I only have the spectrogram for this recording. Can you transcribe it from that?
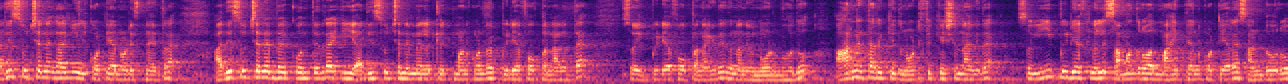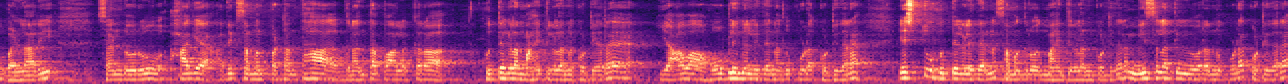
ಅಧಿಸೂಚನೆಗಾಗಿ ಇಲ್ಲಿ ಕೊಟ್ಟಿಯ ನೋಡಿ ಸ್ನೇಹಿತರೆ. ಅಧಿಸೂಚನೆ ಬೇಕು ಅಂತಿದ್ರೆ ಈ ಅಧಿಸೂಚನೆ ಮೇಲೆ ಕ್ಲಿಕ್ ಮಾಡಿಕೊಂಡ್ರೆ ಪಿ ಡಿ ಎಫ್ ಓಪನ್ ಆಗುತ್ತೆ. ಸೊ, ಈ ಪಿ ಡಿ ಎಫ್ ಓಪನ್ ಆಗಿದೆ. ಇದನ್ನು ನೀವು ನೋಡಬಹುದು ಆರನೇ ತಾರೀಕು ಇದು ನೋಟಿಫಿಕೇಶನ್ ಆಗಿದೆ. ಸೊ, ಈ ಪಿ ಡಿ ಎಫ್ನಲ್ಲಿ ಸಮಗ್ರವಾದ ಮಾಹಿತಿಯನ್ನು ಕೊಟ್ಟಿದ್ದಾರೆ ಸಂಡೂರು, ಬಳ್ಳಾರಿ, ಸಂಡೂರು, ಹಾಗೆ ಅದಕ್ಕೆ ಸಂಬಂಧಪಟ್ಟಂತಹ ಗ್ರಂಥಪಾಲಕರ ಹುದ್ದೆಗಳ ಮಾಹಿತಿಗಳನ್ನು ಕೊಟ್ಟಿದ್ದಾರೆ. ಯಾವ ಹೋಬ್ಳಿನಲ್ಲಿದೆ ಅನ್ನೋದು ಕೂಡ ಕೊಟ್ಟಿದ್ದಾರೆ. ಎಷ್ಟು ಹುದ್ದೆಗಳಿದೆ ಅನ್ನೋ ಸಮಗ್ರವಾದ ಮಾಹಿತಿಗಳನ್ನು ಕೊಟ್ಟಿದ್ದಾರೆ. ಮೀಸಲಾತಿ ವಿವರನ್ನು ಕೂಡ ಕೊಟ್ಟಿದ್ದಾರೆ.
